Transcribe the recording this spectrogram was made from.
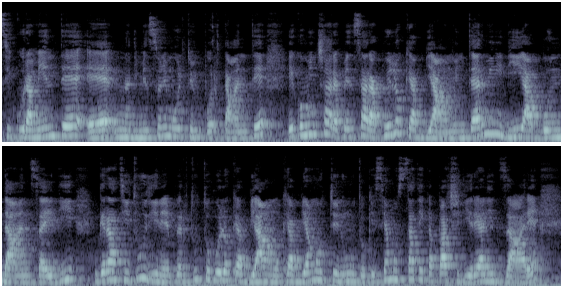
sicuramente è una dimensione molto importante e cominciare a pensare a quello che abbiamo in termini di abbondanza e di gratitudine per tutto quello che abbiamo, che abbiamo ottenuto, che siamo stati capaci di realizzare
